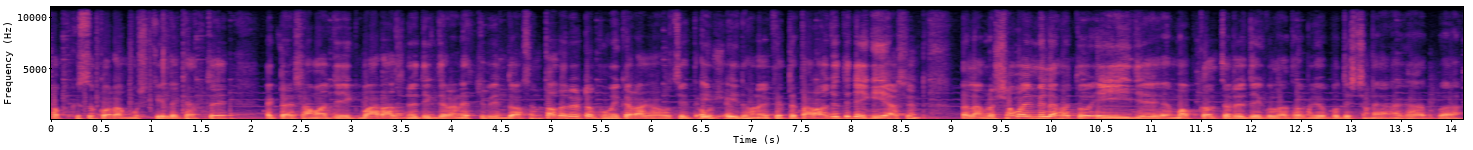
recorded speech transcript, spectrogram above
সবকিছু করা মুশকিল। এক্ষেত্রে একটা সামাজিক বা রাজনৈতিক যারা নেতৃবৃন্দ আছেন তাদেরও একটা ভূমিকা রাখা উচিত। এই- এই ধরনের ক্ষেত্রে তারাও যদি এগিয়ে আসেন তাহলে আমরা সবাই মিলে হয়তো এই যে মব কালচারের যেগুলা ধর্মীয় প্রতিষ্ঠানে আঘাত বা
